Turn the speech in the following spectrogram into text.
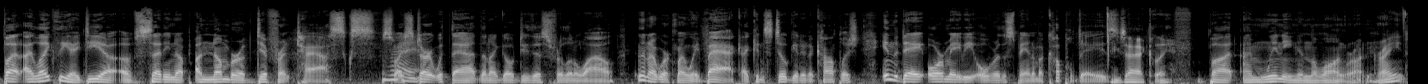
But I like the idea of setting up a number of different tasks. So right. I start with that, then I go do this for a little while, and then I work my way back. I can still get it accomplished in the day or maybe over the span of a couple days. Exactly. But I'm winning in the long run, right?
